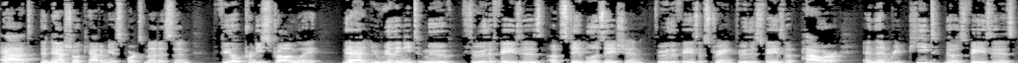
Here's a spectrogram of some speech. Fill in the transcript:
at the National Academy of Sports Medicine feel pretty strongly that you really need to move through the phases of stabilization, through the phase of strength, through this phase of power, and then repeat those phases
